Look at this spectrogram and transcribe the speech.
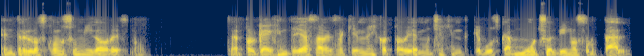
entre los consumidores, ¿no? O sea, porque hay gente, ya sabes, aquí en México todavía hay mucha gente que busca mucho el vino frutal,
